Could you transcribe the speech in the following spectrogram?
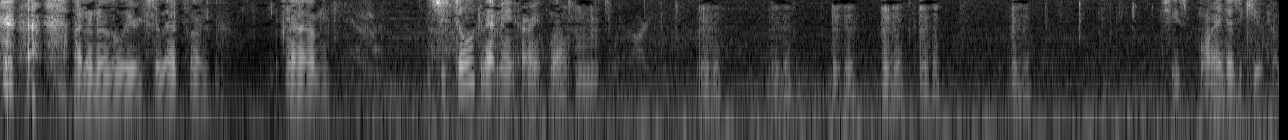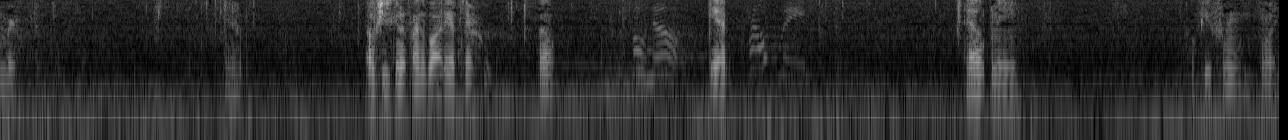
I don't know the lyrics to that song. Um, she's still looking at me. All right. Well. Mm, Where are you? mm-hmm. Mm-hmm. Mm-hmm. Mm-hmm. Mm-hmm. Mm-hmm. She's blind as a cucumber. Yep. Oh, she's gonna find the body up there. Well, Oh no! yep. Help me! Help me. Help you from what?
